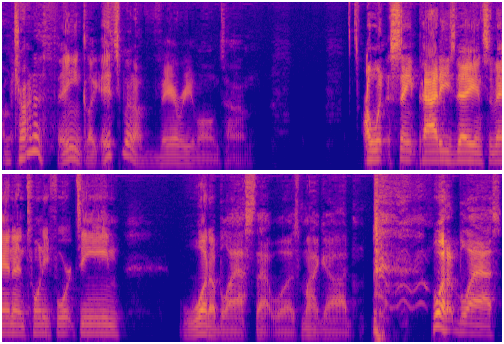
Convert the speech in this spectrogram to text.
I'm trying to think. Like it's been a very long time. I went to St. Patty's Day in Savannah in 2014. What a blast that was. My God. what a blast.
